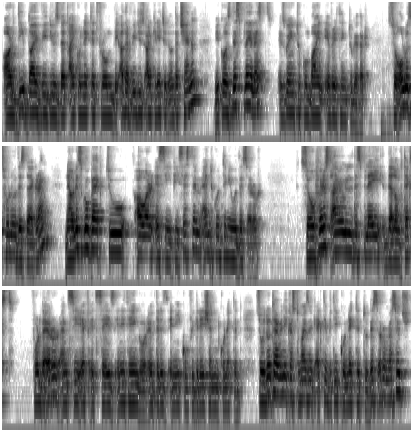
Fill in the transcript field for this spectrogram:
are deep dive videos that I connected from the other videos I created on the channel because this playlist is going to combine everything together. So always follow this diagram. Now let's go back to our SAP system and continue with this error. So first I will display the long text for the error and see if it says anything or if there is any configuration connected. So we don't have any customizing activity connected to this error message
